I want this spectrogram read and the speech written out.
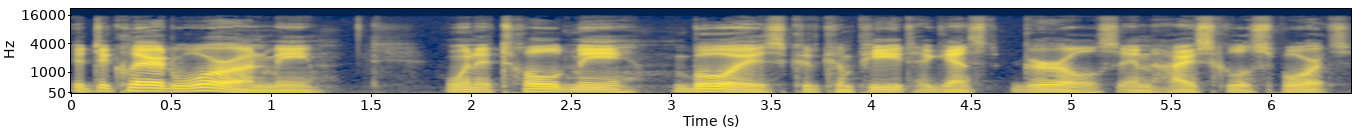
It declared war on me when it told me boys could compete against girls in high school sports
